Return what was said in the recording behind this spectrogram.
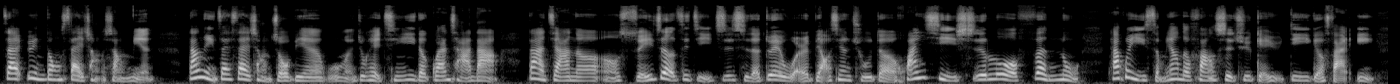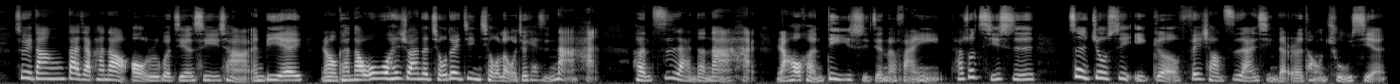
在运动赛场上面。当你在赛场周边，我们就可以轻易的观察到大家呢，呃，随着自己支持的队伍而表现出的欢喜、失落、愤怒，他会以什么样的方式去给予第一个反应？所以，当大家看到哦，如果今天是一场 NBA，然后看到、哦、我很喜欢的球队进球了，我就开始呐喊，很自然的呐喊，然后很第一时间的反应。他说，其实。这就是一个非常自然型的儿童出现。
